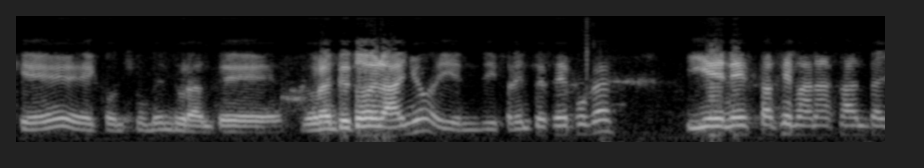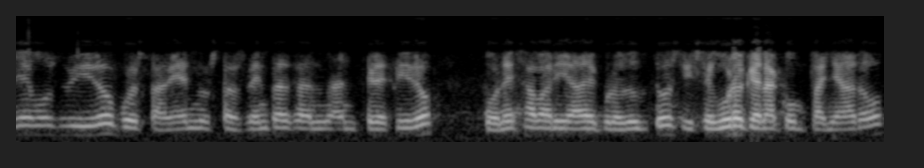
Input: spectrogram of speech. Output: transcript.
que consumen durante, durante todo el año y en diferentes épocas. Y en esta Semana Santa que hemos vivido, pues también nuestras ventas han, han crecido con esa variedad de productos y seguro que han acompañado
